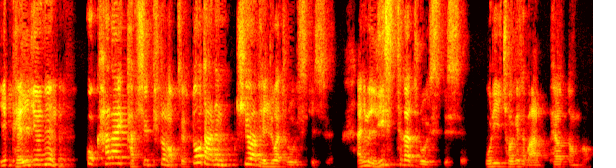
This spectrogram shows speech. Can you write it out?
이 value는 꼭 하나의 값일 필요는 없어요. 또 다른 키와 value가 들어올 수도 있어요. 아니면 리스트가 들어올 수도 있어요. 우리 저기서 배웠던 거.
